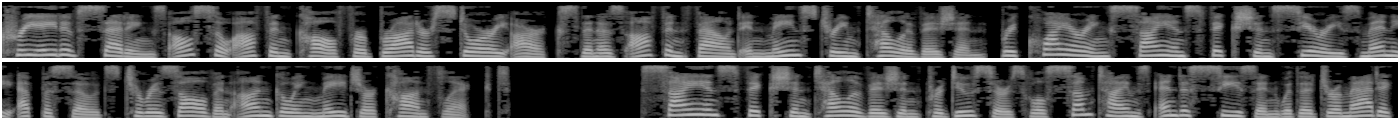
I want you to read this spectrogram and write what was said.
Creative settings also often call for broader story arcs than is often found in mainstream television, requiring science fiction series many episodes to resolve an ongoing major conflict. Science fiction television producers will sometimes end a season with a dramatic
